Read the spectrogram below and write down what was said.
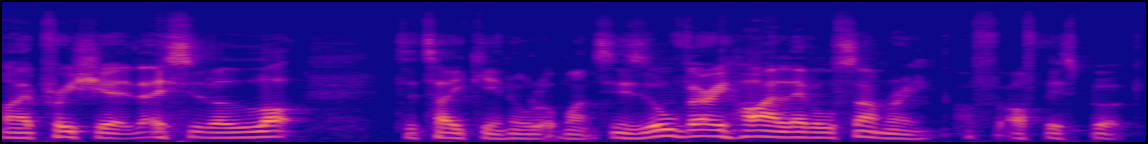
I appreciate that this is a lot to take in all at once. This is all very high level summary of, of this book.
